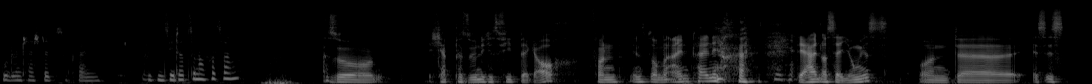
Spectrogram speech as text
gut unterstützen können. Wollten Sie dazu noch was sagen? Also ich habe persönliches Feedback auch von insbesondere einem Teilnehmer, der halt noch sehr jung ist. Und äh, es ist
